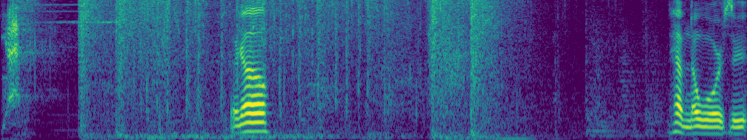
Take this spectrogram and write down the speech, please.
Yes. There we go. Have no wars, dude.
